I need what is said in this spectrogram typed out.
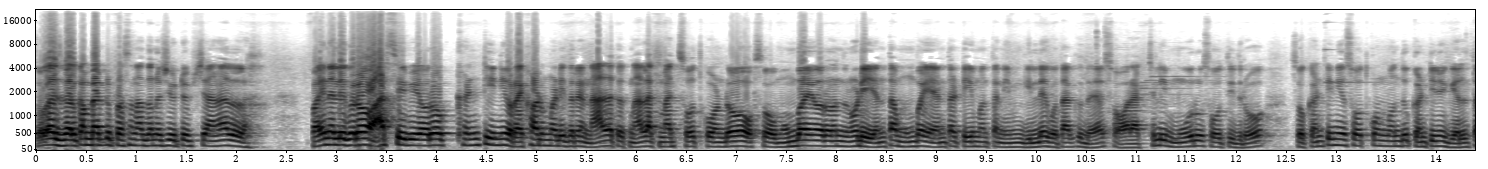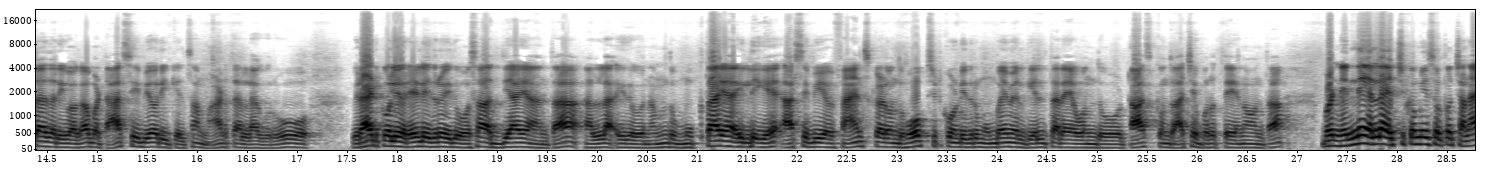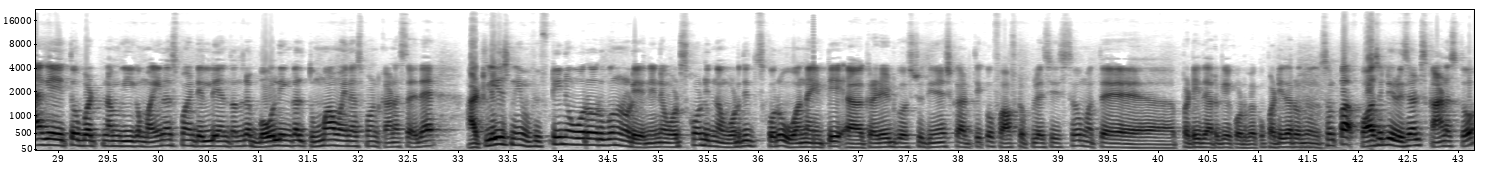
So guys welcome back to Prasanna Dhanush YouTube channel finally Guru R C B ಅವರು continue record ಮಾಡಿದ್ದಾರೆ ನಾಲ್ಕಕ್ಕೆ ನಾಲ್ಕು match ಸೋತ್ಕೊಂಡು so Mumbai ಅವರು ಒಂದು ನೋಡಿ ಎಂಥ ಮುಂಬೈ ಎಂಥ ಟೀಮ್ ಅಂತ ನಿಮ್ಗೆ ಇಲ್ಲೇ ಗೊತ್ತಾಗ್ತದೆ. ಸೊ ಅವ್ರು ಆ್ಯಕ್ಚುಲಿ ಮೂರು ಸೋತಿದ್ರು. ಸೊ ಕಂಟಿನ್ಯೂ ಸೋತ್ಕೊಂಡು ಬಂದು ಕಂಟಿನ್ಯೂ ಗೆಲ್ತಾ ಇದ್ದಾರೆ ಇವಾಗ ಬಟ್ ಆರ್ ಸಿ ಬಿ ಅವ್ರು ಈ ಕೆಲಸ ಮಾಡ್ತಾ ಇಲ್ಲ ಗುರು. ವಿರಾಟ್ ಕೊಹ್ಲಿ ಅವ್ರು ಹೇಳಿದ್ರು, ಇದು ಹೊಸ ಅಧ್ಯಾಯ ಅಂತ. ಅಲ್ಲ, ಇದು ನಮ್ಮದು ಮುಕ್ತಾಯ ಇಲ್ಲಿಗೆ. ಆರ್ ಸಿ ಬಿ ಫ್ಯಾನ್ಸ್ಗಳು ಒಂದು ಹೋಪ್ಸ್ ಇಟ್ಕೊಂಡಿದ್ರು ಮುಂಬೈ ಮೇಲೆ ಗೆಲ್ತಾರೆ, ಒಂದು ಟಾಸ್ಕ್ ಒಂದು ಆಚೆ ಬರುತ್ತೆ ಏನೋ ಅಂತ. ಬಟ್ ನಿನ್ನೆ ಎಲ್ಲ ಹೆಚ್ಚು ಕಮ್ಮಿ ಸ್ವಲ್ಪ ಚೆನ್ನಾಗೇ ಇತ್ತು ಬಟ್ ನಮ್ಗೆ ಈಗ ಮೈನಸ್ ಪಾಯಿಂಟ್ ಎಲ್ಲಿ ಅಂತಂದರೆ ಬೌಲಿಂಗಲ್ಲಿ ತುಂಬ ಮೈನಸ್ ಪಾಯಿಂಟ್ ಕಾಣಿಸ್ತಾ ಇದೆ. ಅಟ್ಲೀಸ್ಟ್ ನೀವು ಫಿಫ್ಟೀನ್ ಓವರ್ವರೆಗೂ ನೋಡಿ, ನಿನ್ನೆ ಒಡ್ಸ್ಕೊಂಡಿದ್ದು ನಾವು ಹೊಡೆದಿದ್ದ score one ninety credit goes to Dinesh Karthik Faf du Plessis ಮತ್ತು ಪಟಿದಾರ್ಗೆ ಕೊಡಬೇಕು. ಪಟಿದಾರ್ ಒಂದು ಸ್ವಲ್ಪ ಪಾಸಿಟಿವ್ ರಿಸಲ್ಟ್ಸ್ ಕಾಣಿಸ್ತು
